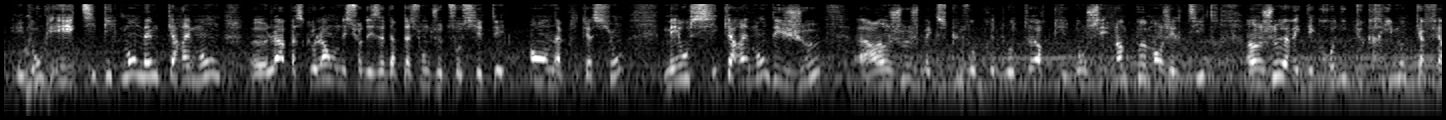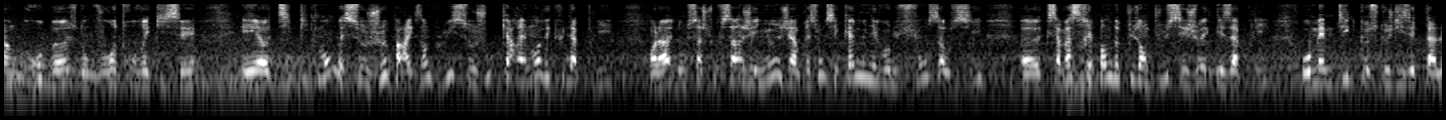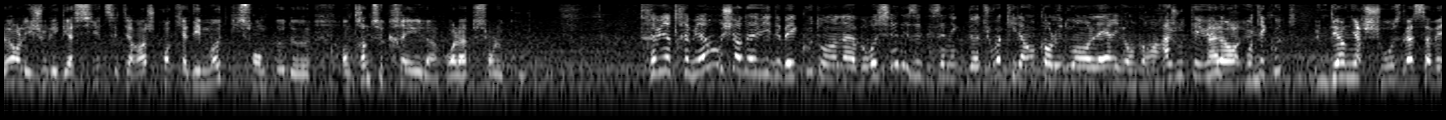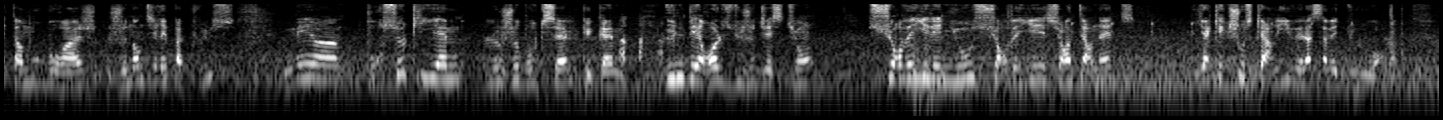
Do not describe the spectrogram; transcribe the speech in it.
Et donc, et typiquement, même carrément, là, parce que là, on est sur des adaptations de jeux de société en application, mais aussi carrément des jeux. Alors, un jeu, je m'excuse auprès de l'auteur dont j'ai un peu mangé le titre, un jeu avec des chroniques du crime qui a fait un gros buzz, donc vous retrouverez qui c'est. Et euh, typiquement, ben, ce jeu, par exemple, lui, se joue carrément avec une appli. Voilà, donc ça, je trouve ça ingénieux. J'ai l'impression que c'est quand même une évolution, ça aussi, euh, que ça va se répandre de plus en plus, ces jeux avec des applis. Au même titre que ce que je disais tout à l'heure, les jeux Legacy, etc. Je crois qu'il y a des modes qui sont un peu de, en train de se créer, là, voilà, sur le coup. Très bien, très bien, mon cher David. Eh ben, écoute, on en a brossé des, anecdotes. Je vois qu'il a encore le doigt en l'air, il va encore en rajouter une. Alors, on t'écoute Une dernière chose, là, ça va être un mou bourrage. Je n'en dirai pas plus. Mais euh, pour ceux qui aiment le jeu Bruxelles, qui est quand même une des rôles du jeu de gestion, surveillez les news, surveillez sur Internet. Il y a quelque chose qui arrive et là, ça va être du lourd.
